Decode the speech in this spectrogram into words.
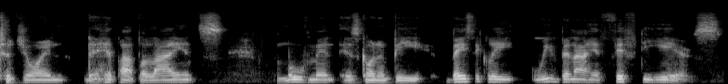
to join the Hip Hop Alliance. Movement is going to be basically, we've been out here 50 years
